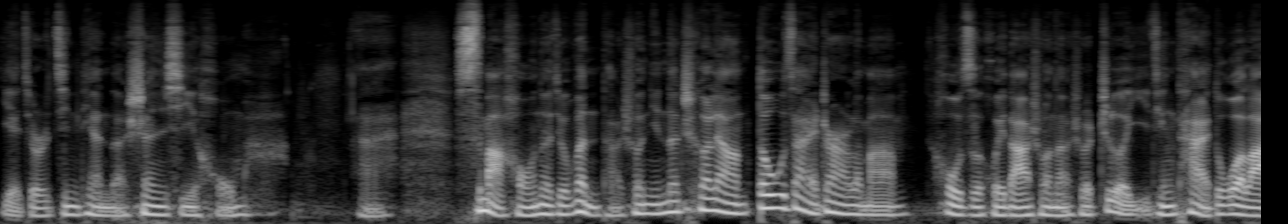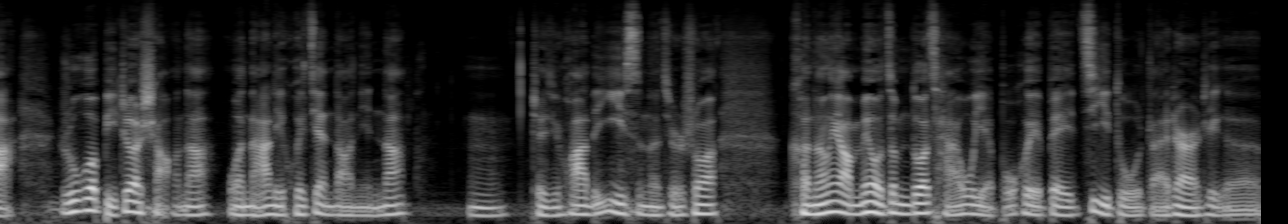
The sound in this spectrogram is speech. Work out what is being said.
也就是今天的山西侯马。哎，司马侯呢，就问他说：“您的车辆都在这儿了吗？”后子回答说呢，说这已经太多了，如果比这少呢，我哪里会见到您呢？嗯，这句话的意思呢，就是说，可能要没有这么多财物，也不会被嫉妒在这儿这个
